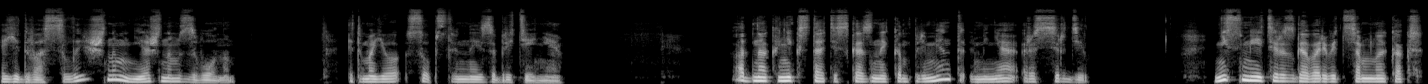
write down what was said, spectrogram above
едва слышным нежным звоном. Это мое собственное изобретение. Однако не кстати сказанный комплимент меня рассердил. «Не смейте разговаривать со мной, как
